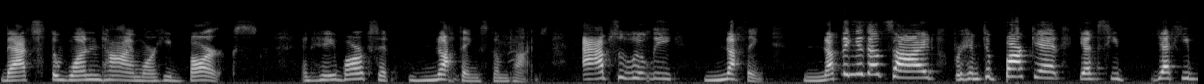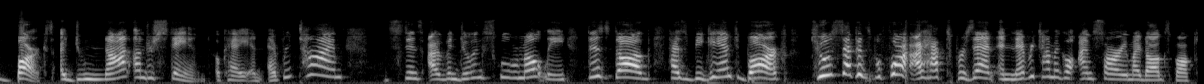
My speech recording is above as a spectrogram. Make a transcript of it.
That's the one time where he barks. And he barks at nothing sometimes. Absolutely nothing. Nothing is outside for him to bark at. Yes, he yet he barks. I do not understand, okay? And every time since I've been doing school remotely, this dog has began to bark two seconds before I have to present, and every time I go, I'm sorry, my dog's bark-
